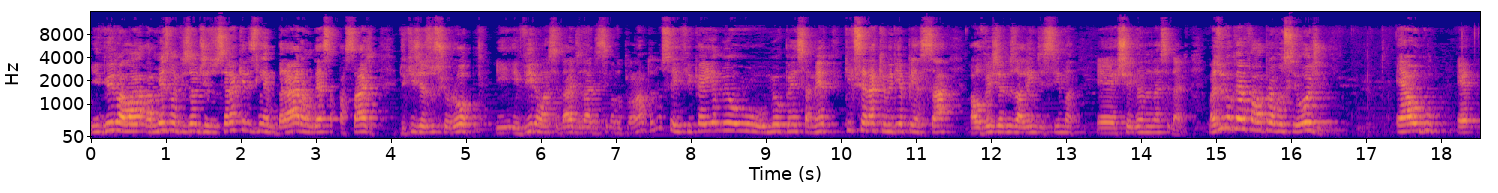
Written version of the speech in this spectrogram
e viram lá a mesma visão de Jesus? Será que eles lembraram dessa passagem? de que Jesus chorou e, e viram a cidade lá de cima do Planalto? Eu não sei, fica aí o meu, o meu pensamento. O que, que será que eu iria pensar ao ver Jerusalém de cima é, chegando na cidade? Mas o que eu quero falar para você hoje é algo é,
